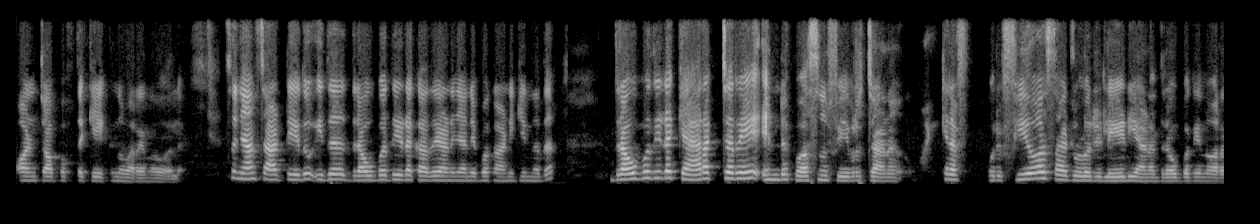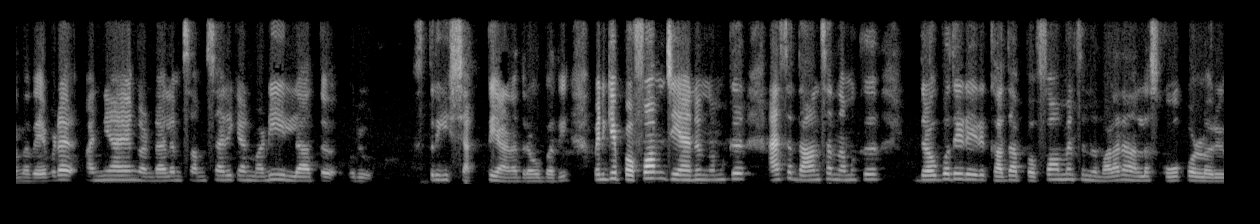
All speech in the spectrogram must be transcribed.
on top of the cake എന്ന് പറയുന്നത് പോലെ. സോ ഞാൻ സ്റ്റാർട്ട് ചെയ്തു. ഇത് ദ്രൗപതിയുടെ കഥയാണ് ഞാനിപ്പോൾ കാണിക്കുന്നത്. ദ്രൗപതിയുടെ ക്യാരക്ടറേ എന്റെ പേഴ്സണൽ ഫേവററ്റ് ആണ്. ഭയങ്കര ഒരു ഫിയേഴ്സ് ആയിട്ടുള്ള ഒരു ലേഡിയാണ് ദ്രൗപതി എന്ന് പറയുന്നത്. എവിടെ അന്യായം കണ്ടാലും സംസാരിക്കാൻ മടിയില്ലാത്ത ഒരു സ്ത്രീ ശക്തിയാണ് ദ്രൗപതി അപ്പം എനിക്ക് പെർഫോം ചെയ്യാനും നമുക്ക് ആസ് എ ഡാൻസർ നമുക്ക് ദ്രൗപതിയുടെ ഒരു കഥ പെർഫോമൻസിന് വളരെ നല്ല സ്കോപ്പ് ഉള്ള ഒരു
